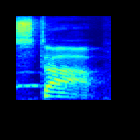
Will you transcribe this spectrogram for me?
Stop.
